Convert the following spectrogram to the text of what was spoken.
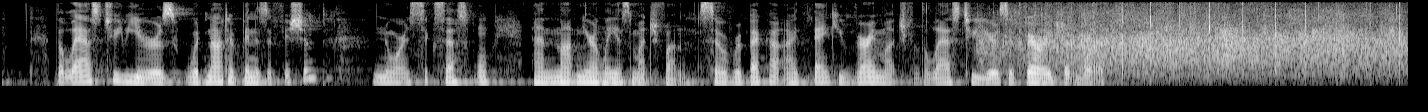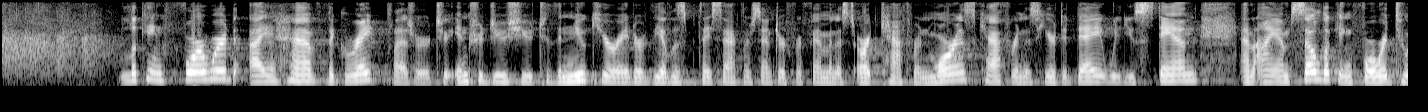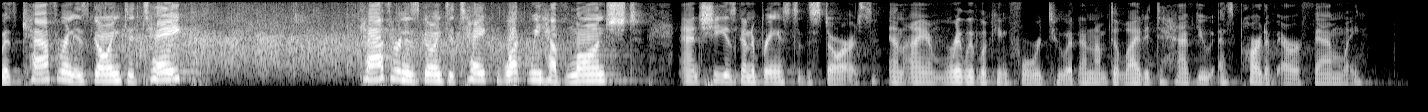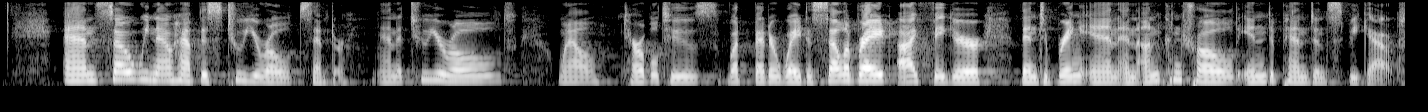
the last two years would not have been as efficient, nor as successful, and not nearly as much fun. So Rebecca, I thank you very much for the last two years of very good work. Looking forward, I have the great pleasure to introduce you to the new curator of the Elizabeth A. Sackler Center for Feminist Art, Catherine Morris. Catherine is here today. Will you stand? And I am so looking forward to it. Catherine is going to take, Catherine is going to take what we have launched and she is going to bring us to the stars. And I am really looking forward to it, and I'm delighted to have you as part of our family. And so we now have this two-year-old center. And a two-year-old, well, terrible twos, what better way to celebrate, I figure, than to bring in an uncontrolled, independent speak out.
